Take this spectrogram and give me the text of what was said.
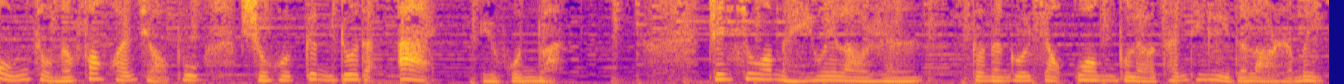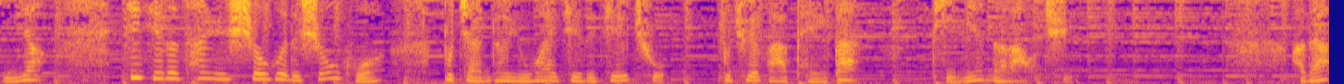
我们总能放缓脚步，收获更多的爱与温暖。真希望每一位老人都能够像忘不了餐厅里的老人们一样。积极的参与社会的生活，不斩断与外界的接触，不缺乏陪伴，体面的老去。好的，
